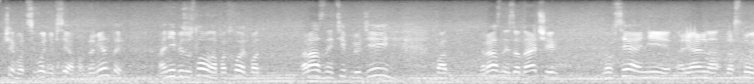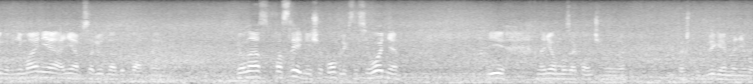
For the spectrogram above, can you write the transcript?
Вообще, вот сегодня все апартаменты, они, безусловно, подходят под разный тип людей, под разные задачи. Но все они реально достойны внимания, они абсолютно адекватные. И у нас последний еще комплекс на сегодня, и на нем мы закончим уже. Так что двигаем на него.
